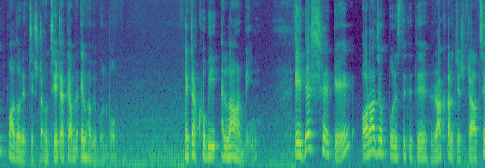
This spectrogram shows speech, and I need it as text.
উৎপাদনের চেষ্টা হচ্ছে, এটাকে আমরা এভাবে বলব। এটা খুবই অ্যালার্মিং এই দেশকে অরাজক পরিস্থিতিতে রাখার চেষ্টা আছে।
